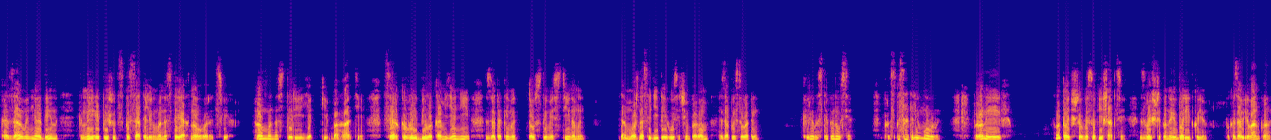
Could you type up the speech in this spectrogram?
Казав мені один, книги пишуть списателі в монастирях новгородських. А монастирі, які багаті, церкви білокам'яні за такими товстими стінами. Там можна сидіти і гусячим пером записувати. Кирило степенувся. Про списателів мовили. Про них. Отой, що в високій шапці, з вищепаною борідкою, показав Іванко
